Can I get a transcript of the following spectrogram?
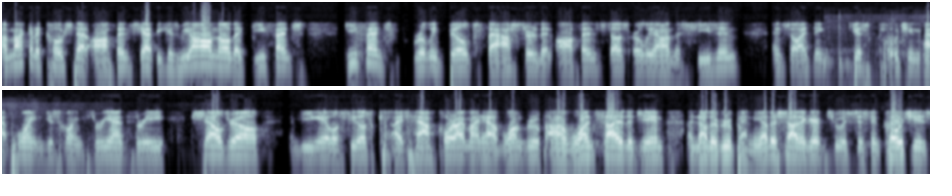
I'm not going to coach that offense yet because we all know that defense defense really builds faster than offense does early on in the season. And so I think just coaching that point and just going three on three shell drill and being able to see those guys half court. I might have one group on one side of the gym, another group on the other side of the group, two assistant coaches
